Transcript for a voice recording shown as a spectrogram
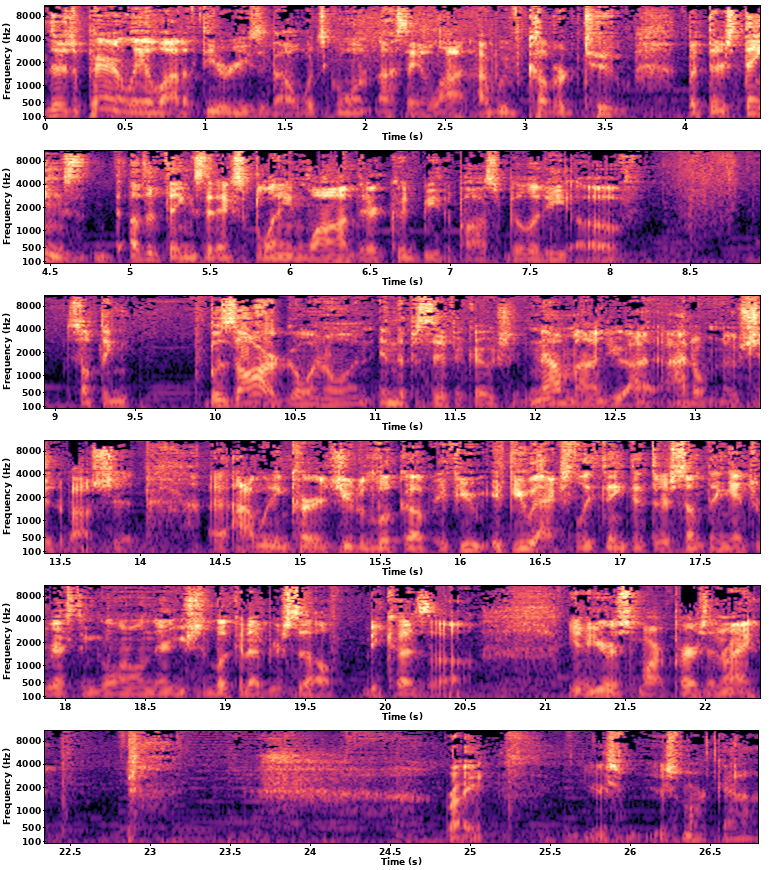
there's apparently a lot of theories about what's going. I say a lot. We've covered two, but there's things, other things that explain why there could be the possibility of something bizarre going on in the Pacific Ocean. Now, mind you, I, I don't know shit about shit. I would encourage you to look up if you if you actually think that there's something interesting going on there. You should look it up yourself because uh, you know you're a smart person, right? right? You're you're smart guy.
